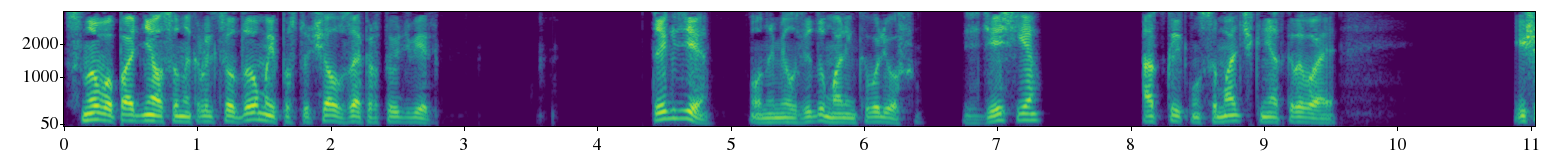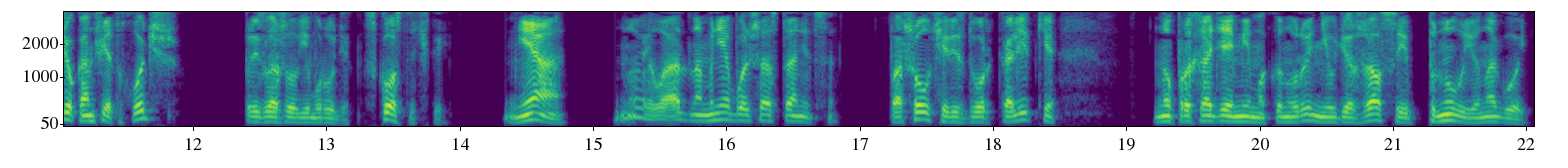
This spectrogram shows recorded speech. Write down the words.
снова поднялся на крыльцо дома и постучал в запертую дверь. — Ты где? Он имел в виду маленького Лешу. «Здесь я», — откликнулся мальчик, не открывая. «Еще конфету хочешь?» — предложил ему Рудик. «С косточкой». «Не, ну и ладно, мне больше останется». Пошел через двор к калитке, но, проходя мимо конуры, не удержался и пнул ее ногой.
